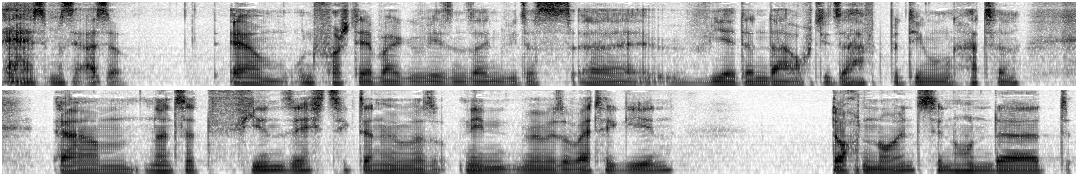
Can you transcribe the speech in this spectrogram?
Ja, es muss also ähm, unvorstellbar gewesen sein, wie das, äh, wie er dann da auch diese Haftbedingungen hatte. 1964 ähm, dann, wenn wir so, nee, wenn wir so weitergehen, doch 1900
